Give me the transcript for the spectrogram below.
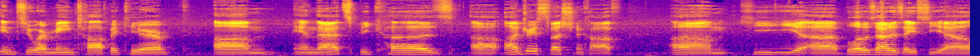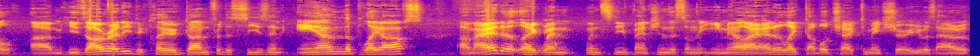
into our main topic here, um, and that's because uh, Andrei Svechnikov, um, he uh, blows out his ACL. Um, he's already declared done for the season and the playoffs. Um, I had to like when when Steve mentioned this on the email, I had to like double check to make sure he was out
